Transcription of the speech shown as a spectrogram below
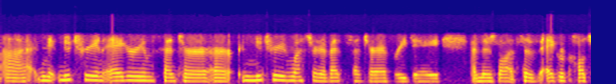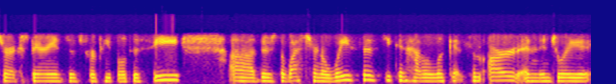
uh, Nutrien Agrarium Center or Nutrien Western Event Center every day, and there's lots of agriculture experiences for people to see. Uh, there's the Western Oasis. You can have a look at some art and enjoy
